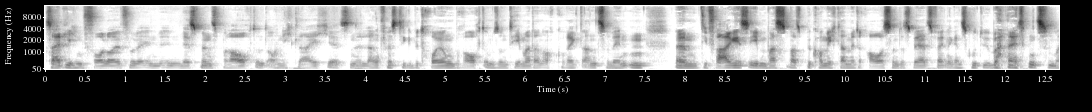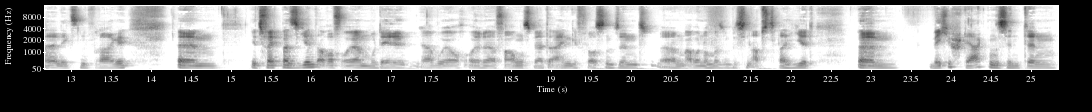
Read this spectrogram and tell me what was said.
zeitlichen Vorläufe oder Investments braucht und auch nicht gleich jetzt eine langfristige Betreuung braucht, um so ein Thema dann auch korrekt anzuwenden. Ähm, die Frage ist eben, was, was bekomme ich damit raus? Und das wäre jetzt vielleicht eine ganz gute Überleitung zu meiner nächsten Frage. Ähm, jetzt vielleicht basierend auch auf eurem Modell, ja, wo ja auch eure Erfahrungswerte eingeflossen sind, ähm, aber nochmal so ein bisschen abstrahiert. Ähm, welche Stärken sind denn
